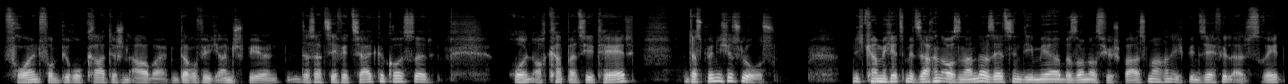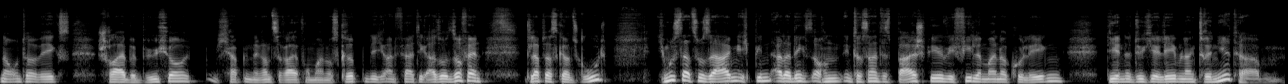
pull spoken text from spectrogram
Freund vom bürokratischen Arbeiten. Darauf will ich anspielen. Das hat sehr viel Zeit gekostet und auch Kapazität. Das bin ich jetzt los. Ich kann mich jetzt mit Sachen auseinandersetzen, die mir besonders viel Spaß machen. Ich bin sehr viel als Redner unterwegs, schreibe Bücher. Ich habe eine ganze Reihe von Manuskripten, die ich anfertige. Also insofern klappt das ganz gut. Ich muss dazu sagen, ich bin allerdings auch ein interessantes Beispiel, wie viele meiner Kollegen, die natürlich ihr Leben lang trainiert haben,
